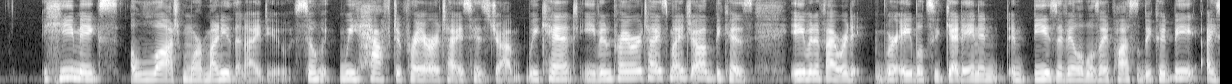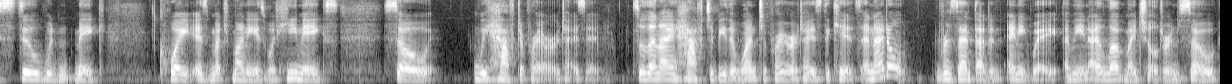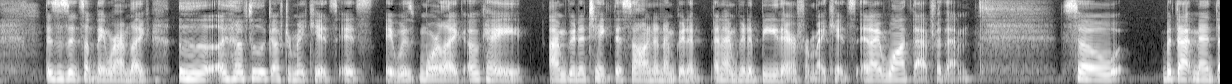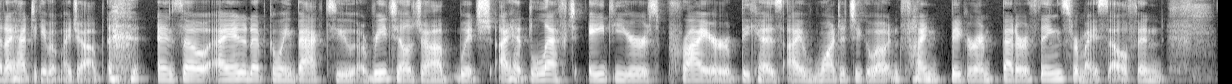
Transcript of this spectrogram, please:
he makes a lot more money than I do. So we have to prioritize his job. We can't even prioritize my job because even if I were to, were able to get in and, and be as available as I possibly could be, I still wouldn't make quite as much money as what he makes. So we have to prioritize it. So then I have to be the one to prioritize the kids. And I don't resent that in any way. I mean, I love my children, so this isn't something where I'm like, I have to look after my kids. It's it was more like, okay, I'm going to take this on and I'm going to and I'm going to be there for my kids and I want that for them. So but that meant that I had to give up my job. and so I ended up going back to a retail job, which I had left eight years prior because I wanted to go out and find bigger and better things for myself. And,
